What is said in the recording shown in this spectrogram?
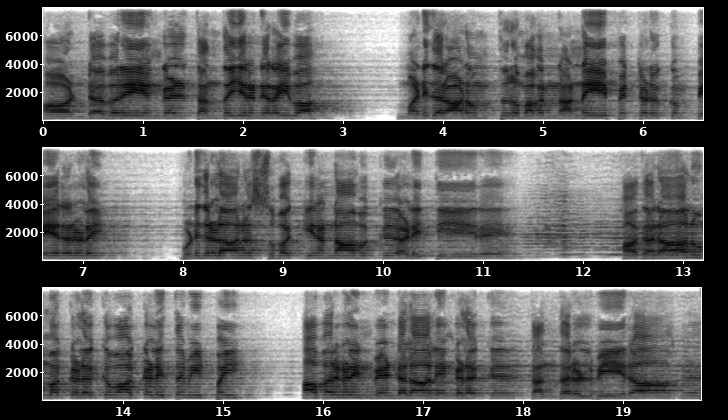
ஆண்டவரே எங்கள் தந்தையர் நிறைவா மனிதரானும் திருமகன் அன்னையை பெற்றெடுக்கும் பேரருளை புனிதர்களான சுபக்கின் அண்ணாவுக்கு அளித்தீரே. அதனால் உமக்களுக்கு வாக்களித்த மீட்பை அவர்களின் வேண்டலால் எங்களுக்கு தந்தருள் வீராக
